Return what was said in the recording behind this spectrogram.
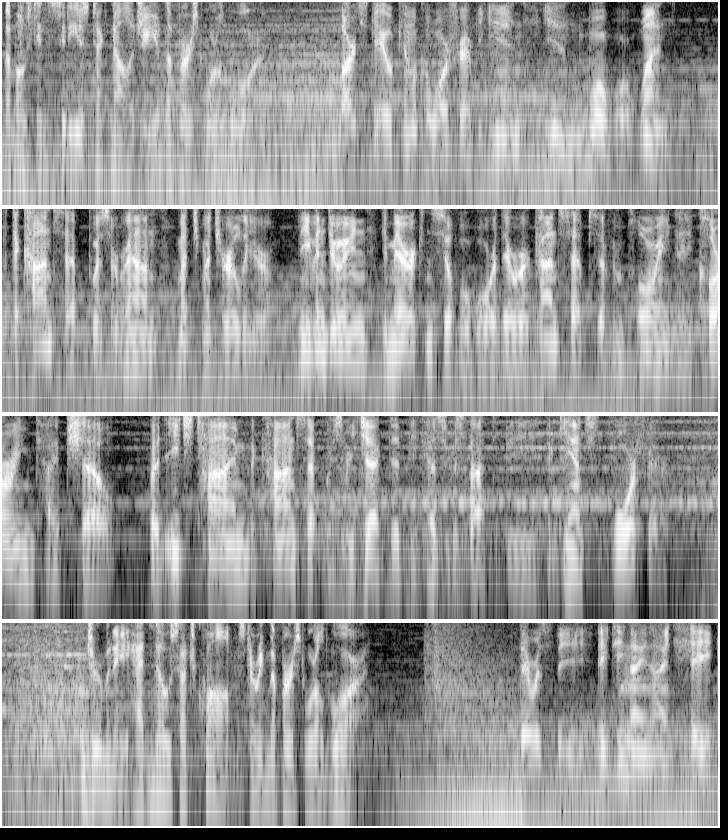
the most insidious technology of the First World War. Large-scale chemical warfare began in World War I, but the concept was around much, much earlier. Even during the American Civil War, there were concepts of employing a chlorine-type shell. But each time, the concept was rejected because it was thought to be against warfare. Germany had no such qualms during the First World War. There was the 1899 Hague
